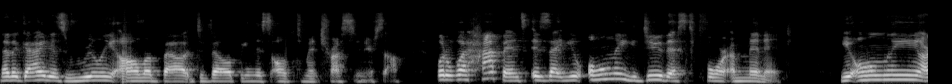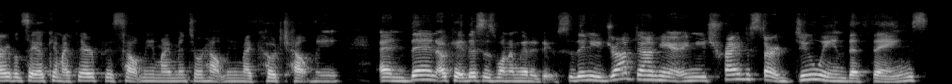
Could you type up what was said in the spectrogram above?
Now, the guide is really all about developing this ultimate trust in yourself. But what happens is that you only do this for a minute you only are able to say, okay, my therapist helped me, my mentor helped me, my coach helped me. And then, okay, this is what I'm going to do. So then you drop down here and you try to start doing the things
